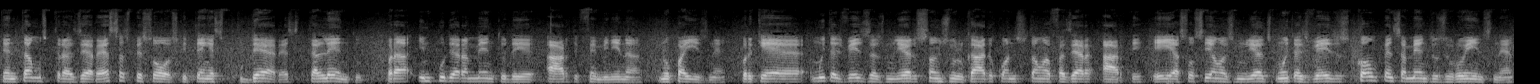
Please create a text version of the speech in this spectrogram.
tentamos trazer essas pessoas que têm esse poder, esse talento para empoderamento de arte feminina no país, né? Porque muitas vezes as mulheres são julgadas quando estão a fazer arte e associam as mulheres muitas vezes com pensamentos ruins, né?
